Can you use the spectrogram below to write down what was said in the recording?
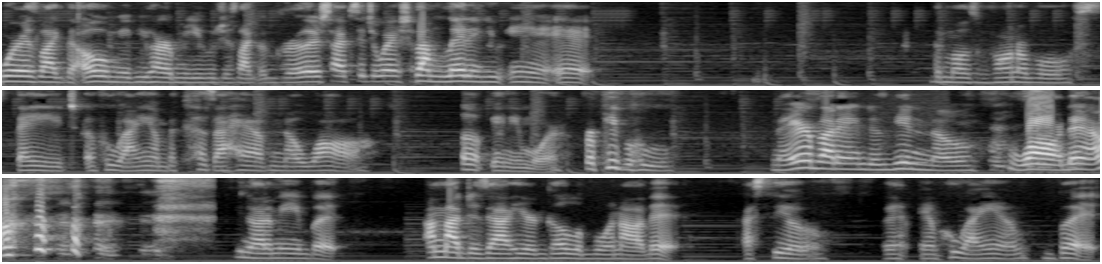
Whereas like the old me, if you hurt me, it was just like a grudge type situation. I'm letting you in at the most vulnerable stage of who I am because I have no wall up anymore. For people who now everybody ain't just getting no wall down. you know what I mean? But I'm not just out here gullible and all that. I still am who I am, but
